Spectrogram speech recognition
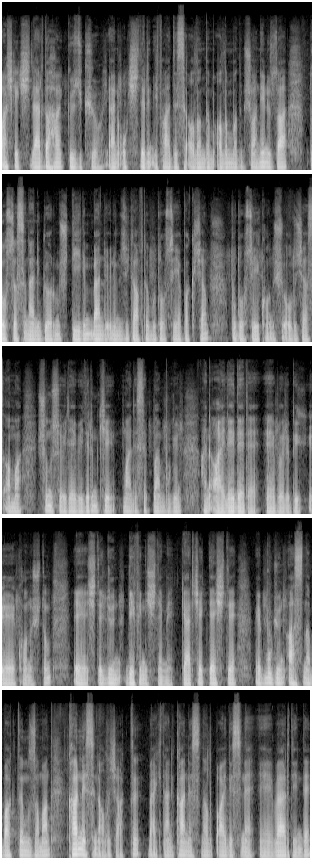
başka kişiler daha gözüküyor. Yani o kişilerin ifadesi alındı mı alınmadı mı şu an henüz daha dosyasını hani görmüş değilim. Ben de önümüzdeki hafta bu dosyaya bakacağım. Bu dosyayı konuşuyor olacağız ama şunu söyleyebilirim ki maalesef ben bugün hani aileyle de e, böyle bir e, konuştum. E, işte dün defin işlemi gerçekleşti ve bugün aslında baktığımız zaman karnesini alacaktı. Belki de hani karnesini alıp ailesine e, verdiğinde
